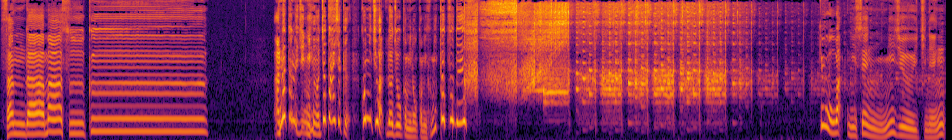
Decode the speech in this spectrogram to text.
サンダーマスク。あなたの12分をちょっと拝借。こんにちは。ラジオ神の神ふみかつです。今日は2021年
